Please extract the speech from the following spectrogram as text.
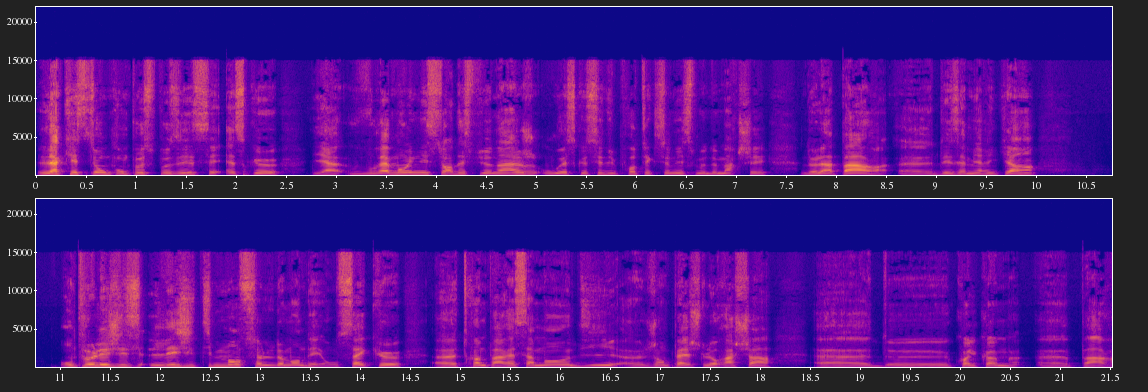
La question qu'on peut se poser, c'est est-ce que il y a vraiment une histoire d'espionnage ou est-ce que c'est du protectionnisme de marché de la part euh, des Américains? On peut légitimement se le demander. On sait que euh, Trump a récemment dit j'empêche le rachat de Qualcomm par...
